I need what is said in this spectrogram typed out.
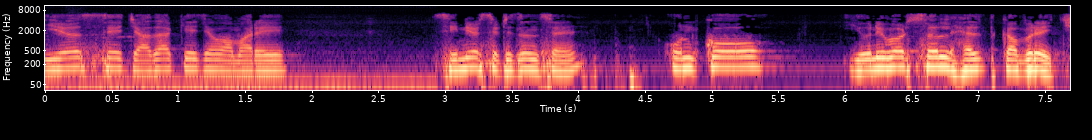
ईयर्स से ज़्यादा के जो हमारे सीनियर सिटीजन्स हैं उनको universal health coverage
